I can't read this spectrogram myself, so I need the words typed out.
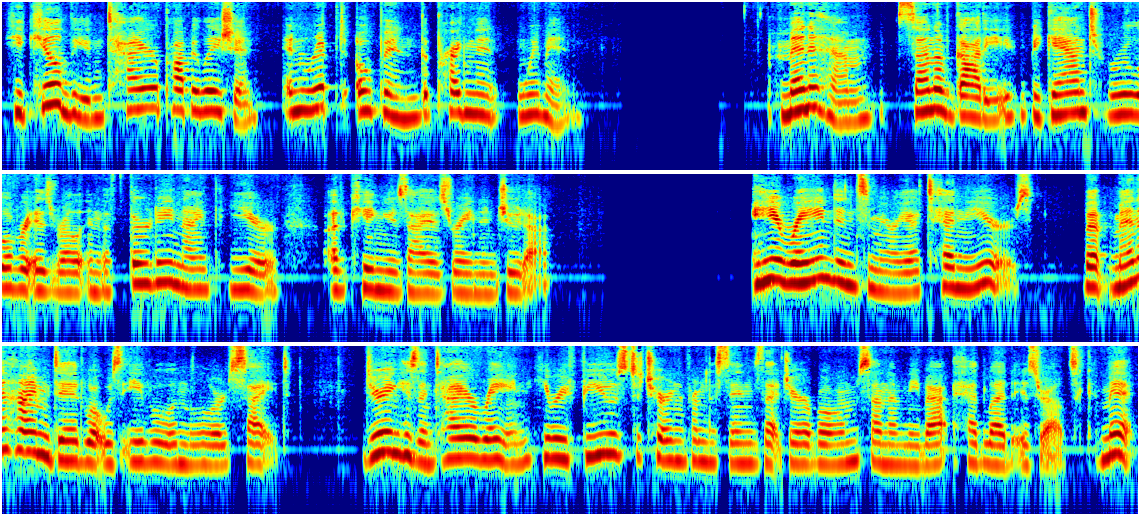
He killed the entire population and ripped open the pregnant women. Menahem, son of Gadi, began to rule over Israel in the thirty-ninth year of King Uzziah's reign in Judah. He reigned in Samaria ten years, but Menahem did what was evil in the Lord's sight. During his entire reign, he refused to turn from the sins that Jeroboam, son of Nebat, had led Israel to commit.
